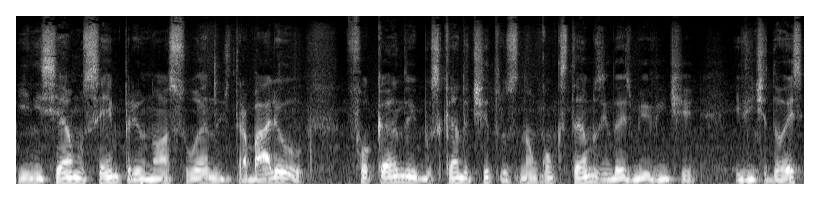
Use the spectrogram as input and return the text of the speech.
e iniciamos sempre o nosso ano de trabalho focando e buscando títulos, não conquistamos em 2020 e 22,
